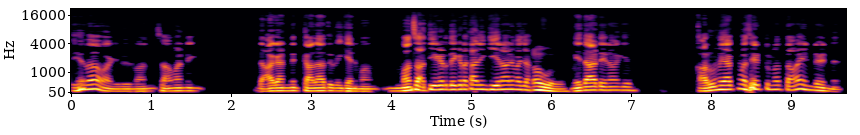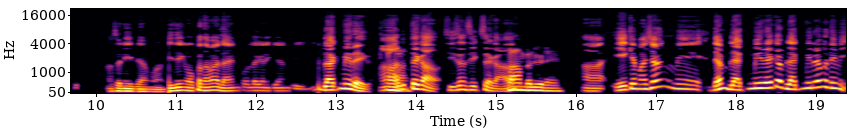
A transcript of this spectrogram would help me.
ඒදාමගේ මන් සාමාන්‍යෙන් දාගන්නෙත් කලාතුර ගැනම මන් සතියකට දෙකට කලින් කියනවන මච. මෙදාට එනවාගේ කරුමයක්ම සෙට්ටුනොත් තම එන්න වෙන්න අසනීපයම ඉතින් ඔක තම ලයින් කොල්ලගෙන කියන්න බ්ලක්මිර එක. ආ. අලුත් එක සීසන් සික්ස එක පාම්බලුවන ඒක. මචන් මේ දැම් බ්ලක්මිර එක බ්ලක්මිරම නෙමි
